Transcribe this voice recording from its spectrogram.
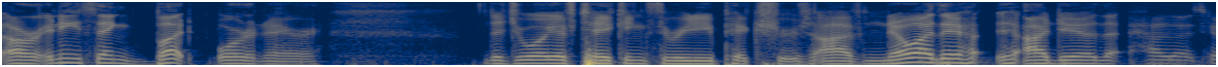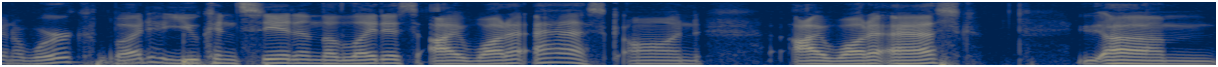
are anything but ordinary. The joy of taking 3D pictures. I have no idea idea that how that's gonna work, but you can see it in the latest Iwata Ask on Iwata Ask um,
